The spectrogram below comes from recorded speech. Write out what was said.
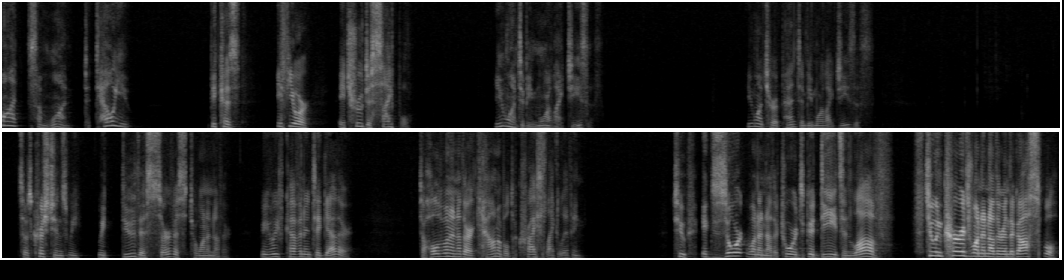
want someone to tell you. Because if you're a true disciple, you want to be more like Jesus. You want to repent and be more like Jesus. So, as Christians, we, we do this service to one another. We, we've covenanted together to hold one another accountable to Christ like living, to exhort one another towards good deeds and love, to encourage one another in the gospel,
